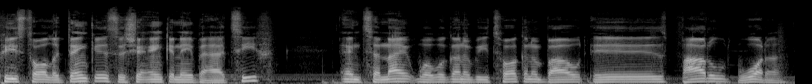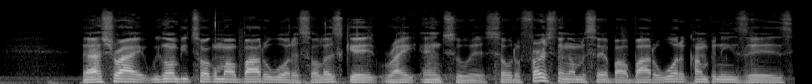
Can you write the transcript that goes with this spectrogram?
Peace to all the thinkers. It's your anchor neighbor Atif. And tonight, what we're going to be talking about is bottled water. That's right. We're going to be talking about bottled water. So let's get right into it. So, the first thing I'm going to say about bottled water companies is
